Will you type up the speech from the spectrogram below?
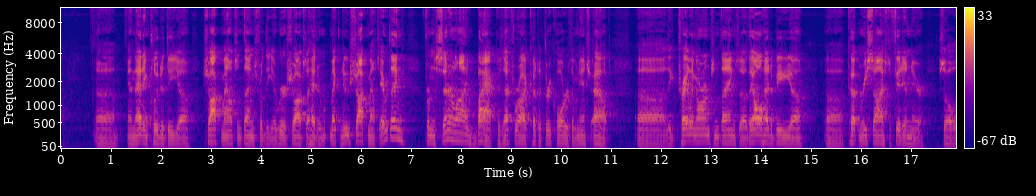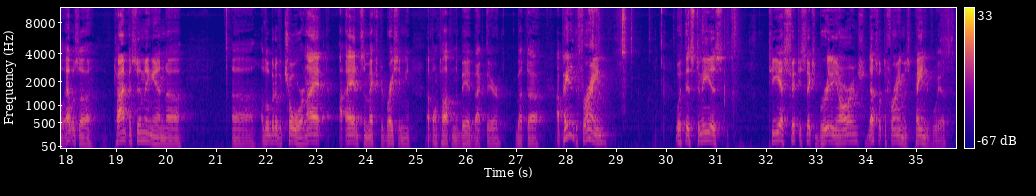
Uh, and that included the uh, shock mounts and things for the uh, rear shocks. I had to make new shock mounts. Everything from the center line back, because that's where I cut the three quarters of an inch out. Uh, the trailing arms and things, uh, they all had to be uh, cut and resized to fit in there. So that was a time consuming and a little bit of a chore. And I, I added some extra bracing up on top in the bed back there. But I painted the frame with this to me is TS56 Brilliant Orange. That's what the frame is painted with.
